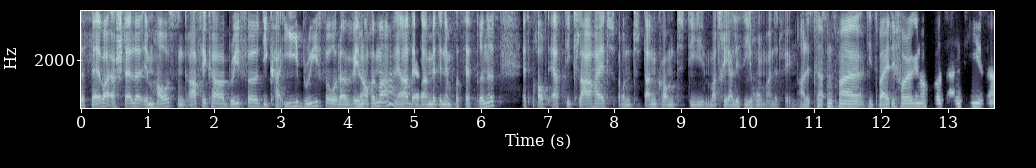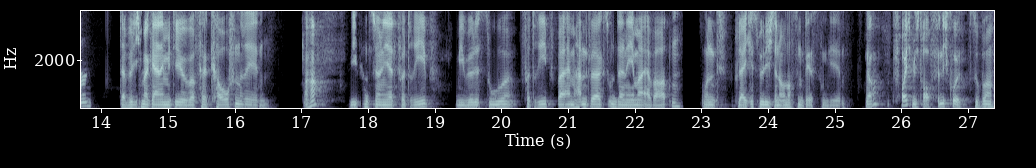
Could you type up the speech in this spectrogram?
das selber erstelle im Haus, ein Grafiker briefe, die KI briefe oder wen ja. auch immer, ja, der da mit in dem Prozess drin ist. Es braucht erst die Klarheit und dann kommt die Materialisierung meinetwegen. Alles klar. Lass uns mal die zweite Folge noch kurz anteasern. Da würde ich mal gerne mit dir über Verkaufen reden. Aha. Wie funktioniert Vertrieb? Wie würdest du Vertrieb bei einem Handwerksunternehmer erwarten? Und gleiches würde ich dann auch noch zum Besten geben. Ja, freue ich mich drauf. Finde ich cool. Super,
